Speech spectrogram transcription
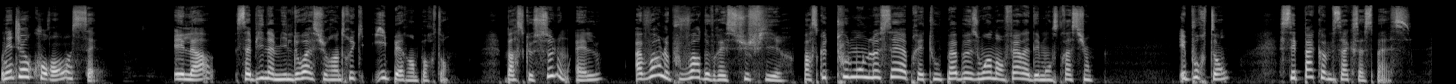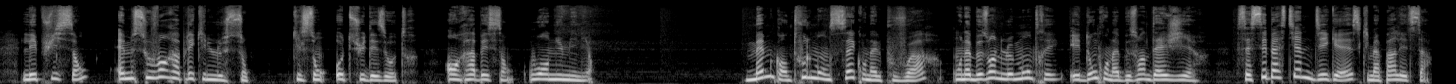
On est déjà au courant, on le sait. Et là, Sabine a mis le doigt sur un truc hyper important. Parce que selon elle, avoir le pouvoir devrait suffire, parce que tout le monde le sait après tout, pas besoin d'en faire la démonstration. Et pourtant, c'est pas comme ça que ça se passe. Les puissants aiment souvent rappeler qu'ils le sont, qu'ils sont au-dessus des autres, en rabaissant ou en humiliant. Même quand tout le monde sait qu'on a le pouvoir, on a besoin de le montrer et donc on a besoin d'agir. C'est Sébastien Dieguez qui m'a parlé de ça.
